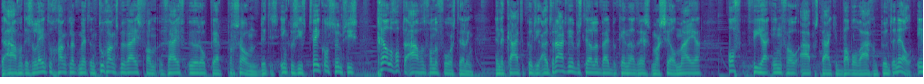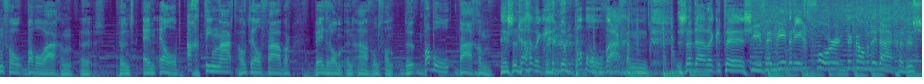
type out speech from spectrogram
De avond is alleen toegankelijk met een toegangsbewijs van 5 euro per persoon. Dit is inclusief twee consumpties, geldig op de avond van de voorstelling. En de kaarten kunt u uiteraard weer bestellen bij het bekende adres Marcel Meijer... of via info-babbelwagen.nl. Info-babbelwagen.nl op 18 maart, Hotel Faber. Wederom een avond van de Babbelwagen. En zo dadelijk de babbelwagen. Zo dadelijk het eh, CFM weerbericht voor de komende dagen. Dus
